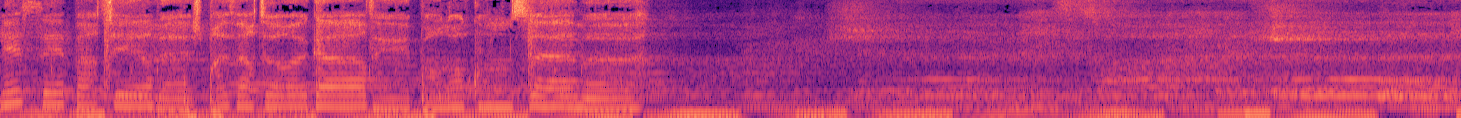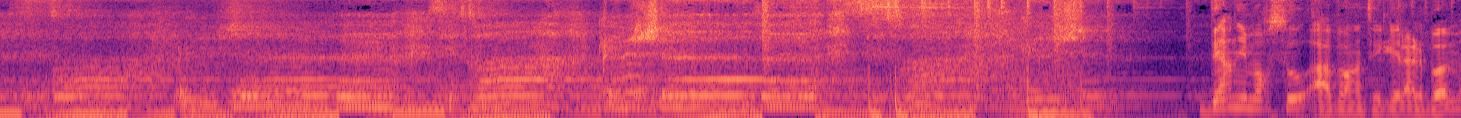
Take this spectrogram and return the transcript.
Laisser partir. Mais je préfère te regarder pendant qu'on s'aime. Dernier morceau à avoir intégré l'album,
